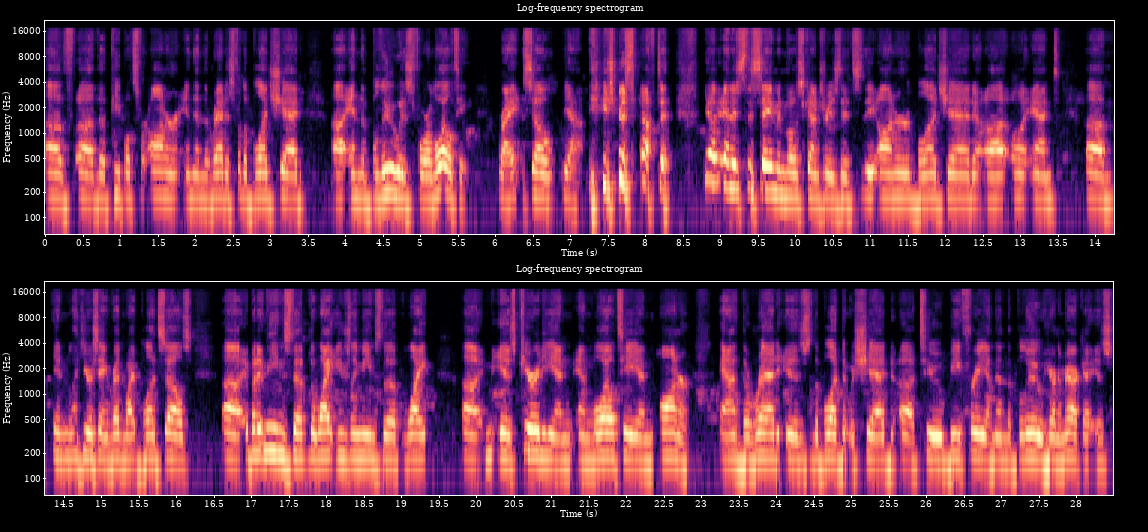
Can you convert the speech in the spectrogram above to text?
of uh, the people. It's for honor, and then the red is for the bloodshed, uh, and the blue is for loyalty. Right. So yeah, you just have to, yeah, and it's the same in most countries. It's the honor, bloodshed, uh, and um, in like you were saying, red and white blood cells. Uh, but it means the the white usually means the white uh, is purity and, and loyalty and honor. And the red is the blood that was shed uh, to be free. And then the blue here in America is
